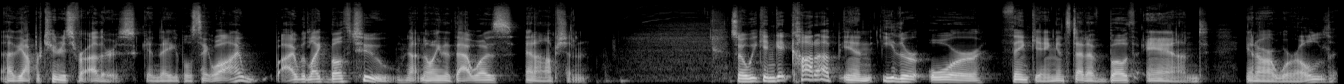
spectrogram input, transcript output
uh, the opportunities for others. And they will say, well, I, I would like both too, not knowing that that was an option. So we can get caught up in either or thinking instead of both and in our world,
